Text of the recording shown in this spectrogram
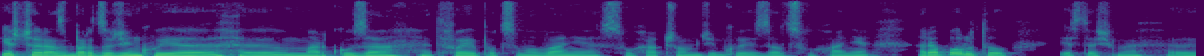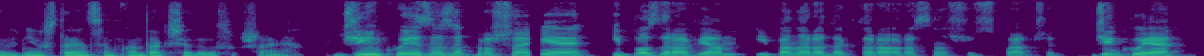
Jeszcze raz bardzo dziękuję e, Marku za Twoje podsumowanie. Słuchaczom dziękuję za odsłuchanie raportu. Jesteśmy e, w nieustającym kontakcie. Do usłyszenia. Dziękuję za zaproszenie i pozdrawiam i pana redaktora oraz naszych słuchaczy. Dziękuję.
